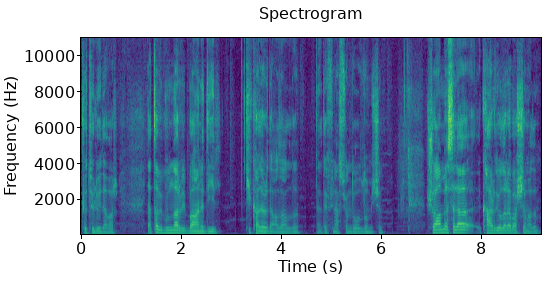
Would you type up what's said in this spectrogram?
kötülüğü de var. Ya tabii bunlar bir bahane değil ki kalori de azaldı definasyonda olduğum için. Şu an mesela kardiyolara başlamadım.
